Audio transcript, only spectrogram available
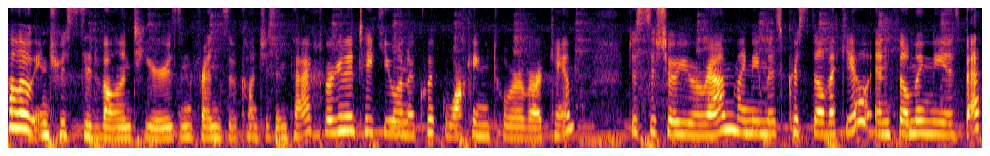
Hello interested volunteers and friends of Conscious Impact. We're going to take you on a quick walking tour of our camp just to show you around. My name is Chris Vecchio and filming me is Beth.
